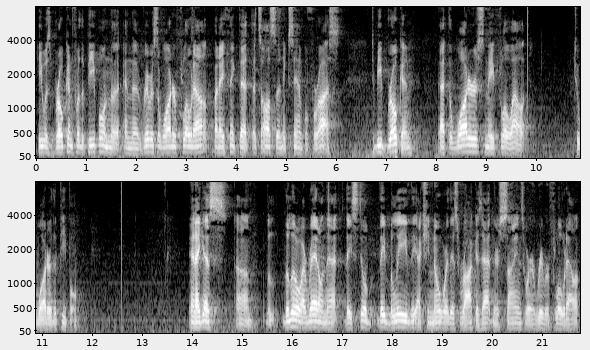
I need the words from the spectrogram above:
He was broken for the people, and the, and the rivers of water flowed out. But I think that that's also an example for us to be broken, that the waters may flow out to water the people. And I guess um, the little I read on that, they still they believe they actually know where this rock is at, and there's signs where a river flowed out,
